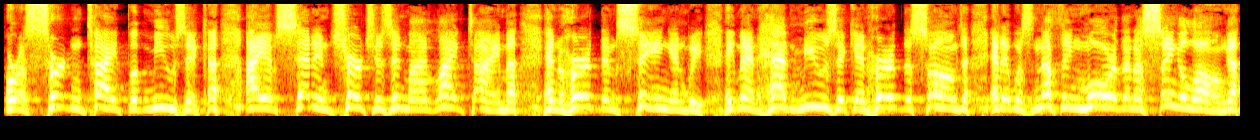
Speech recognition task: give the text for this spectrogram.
or a certain type of music. Uh, I have sat in churches in my lifetime and heard them sing, and we, amen, had music and heard the songs, and it was nothing more than a sing along uh,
